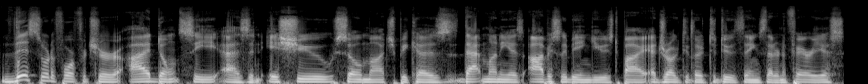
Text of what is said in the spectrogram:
this sort of forfeiture I don't see as an issue so much because that money is obviously being used by a drug dealer to do things that are nefarious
